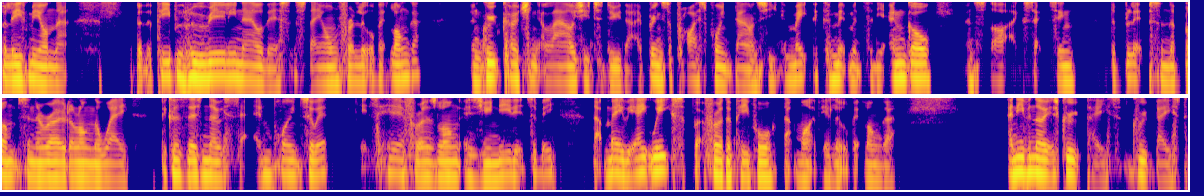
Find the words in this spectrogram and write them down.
Believe me on that. But the people who really nail this stay on for a little bit longer. And group coaching allows you to do that. It brings the price point down so you can make the commitment to the end goal and start accepting the blips and the bumps in the road along the way because there's no set end point to it. It's here for as long as you need it to be. That may be eight weeks, but for other people, that might be a little bit longer. And even though it's group based, group based,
